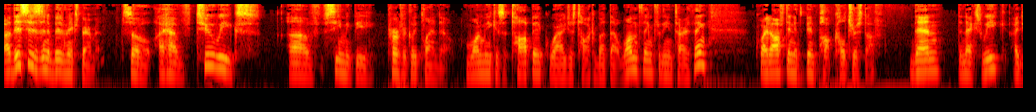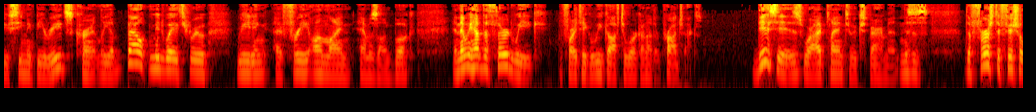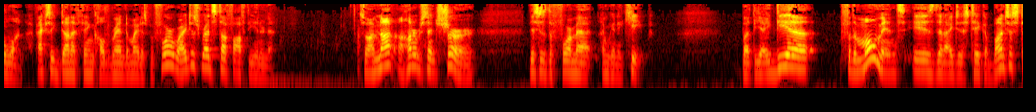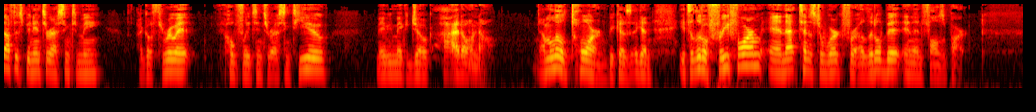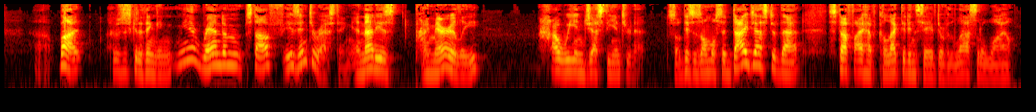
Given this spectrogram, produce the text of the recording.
Uh, this is in a bit of an experiment. So I have two weeks of C. Perfectly planned out. One week is a topic where I just talk about that one thing for the entire thing. Quite often it's been pop culture stuff. Then the next week I do C. Reads, currently about midway through reading a free online Amazon book. And then we have the third week before I take a week off to work on other projects. This is where I plan to experiment. And this is the first official one. I've actually done a thing called randomitis before where I just read stuff off the internet. So I'm not 100% sure this is the format I'm going to keep. But the idea for the moment is that I just take a bunch of stuff that's been interesting to me. I go through it. Hopefully it's interesting to you. Maybe make a joke. I don't know. I'm a little torn because again, it's a little free form and that tends to work for a little bit and then falls apart. Uh, but I was just kind of thinking, yeah, random stuff is interesting. And that is primarily how we ingest the internet. So this is almost a digest of that stuff I have collected and saved over the last little while.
